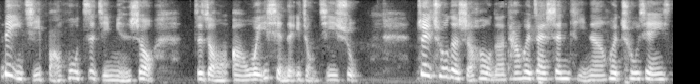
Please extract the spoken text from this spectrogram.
立即保护自己免受这种呃危险的一种激素。最初的时候呢，它会在身体呢会出现一些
